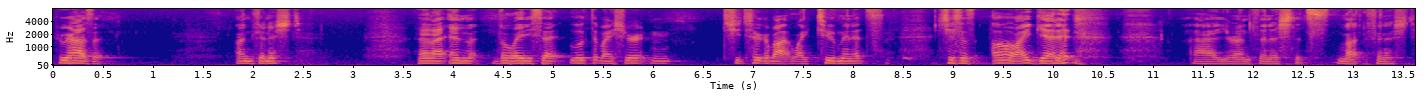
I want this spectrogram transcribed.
Who has it? Unfinished? And, I, and the lady said, looked at my shirt and she took about like two minutes. She says, Oh, I get it. Uh, you're unfinished. It's not finished.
